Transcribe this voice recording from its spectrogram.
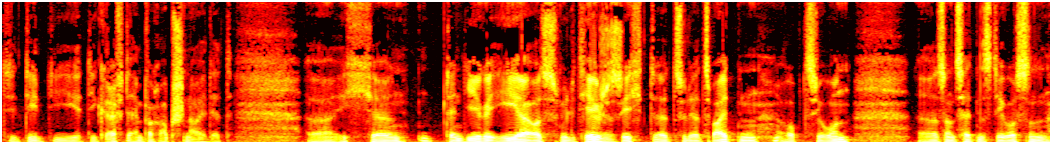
die, die, die, Kräfte einfach abschneidet. Äh, ich äh, tendiere eher aus militärischer Sicht äh, zu der zweiten Option, sonst hätten es die Russen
